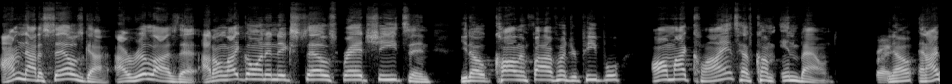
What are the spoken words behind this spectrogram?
I'm not a sales guy. I realize that. I don't like going into Excel spreadsheets and, you know, calling 500 people. All my clients have come inbound. Right. You know, and I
